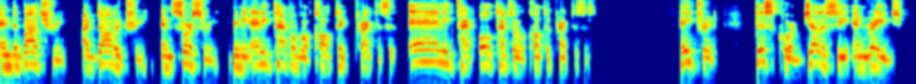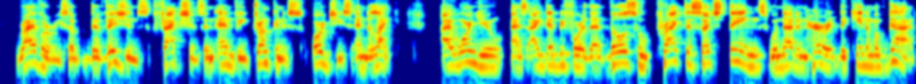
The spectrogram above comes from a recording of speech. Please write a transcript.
and debauchery, idolatry and sorcery, meaning any type of occultic practices, any type, all types of occultic practices. Hatred, discord, jealousy, and rage, rivalries of divisions, factions, and envy, drunkenness, orgies, and the like I warn you, as I did before, that those who practice such things will not inherit the kingdom of God.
